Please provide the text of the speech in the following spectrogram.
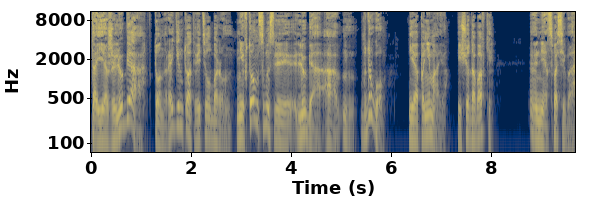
«Да я же любя!» — в тон регенту ответил барон. «Не в том смысле любя, а в другом». «Я понимаю. Еще добавки?» «Нет, спасибо.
